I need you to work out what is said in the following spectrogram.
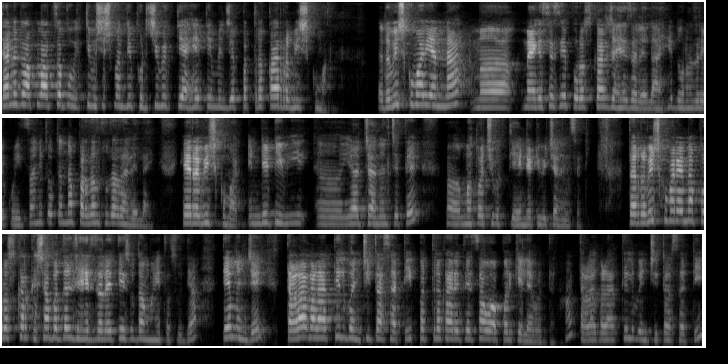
त्यानंतर आपला आजचा व्यक्तिविशेष मधली पुढची व्यक्ती आहे ते म्हणजे पत्रकार रवीश कुमार. रवीश कुमार यांना मॅगसेस हे पुरस्कार जाहीर झालेला आहे दोन हजार एकोणीसचा आणि तो त्यांना प्रदान सुद्धा झालेला आहे. हे Ravish Kumar N D T V या चॅनलचे ते महत्त्वाची व्यक्ती आहे टी व्ही चॅनलसाठी तर रवीश कुमार यांना पुरस्कार कशाबद्दल जाहीर झालाय ते सुद्धा माहीत असू द्या. ते म्हणजे तळागाळातील वंचितासाठी पत्रकारितेचा वापर केल्याबद्दल. हा तळागाळातील वंचितासाठी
